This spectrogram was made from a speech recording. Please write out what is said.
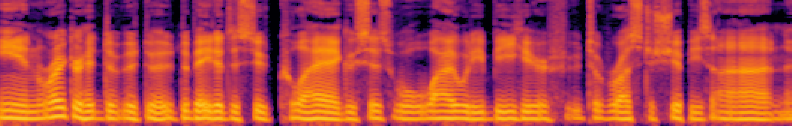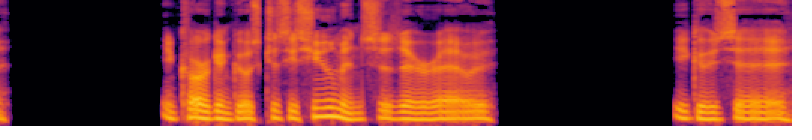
And Riker had de- de- debated this dude Klag, who says, well, why would he be here to rust a ship he's on? And Kargan goes, because he's human, so they're, uh, he goes, uh,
